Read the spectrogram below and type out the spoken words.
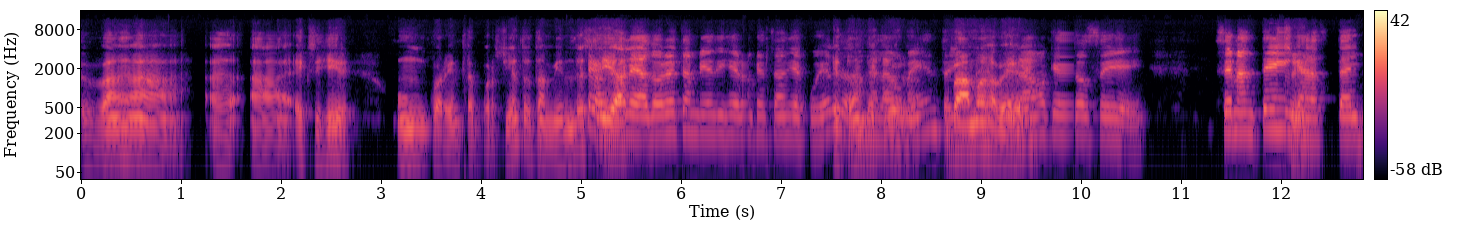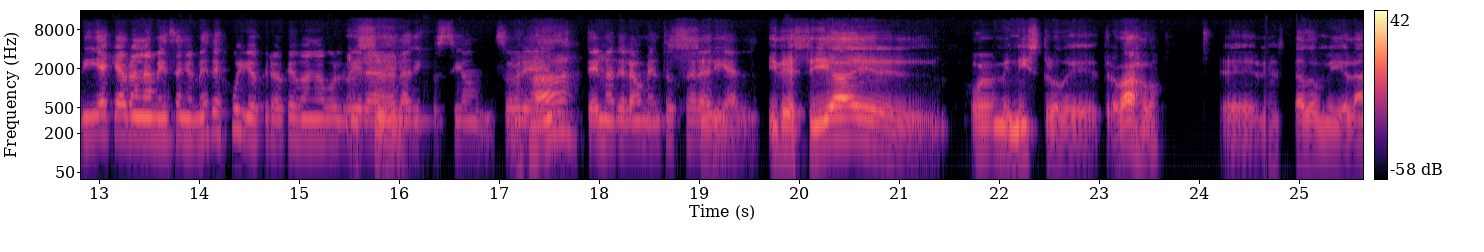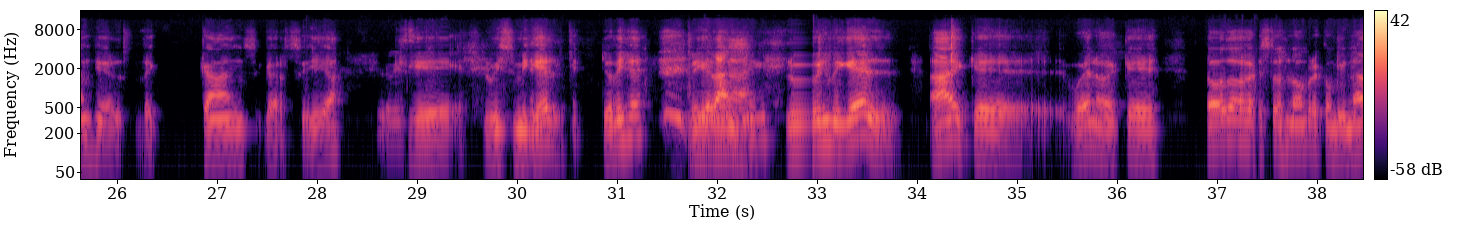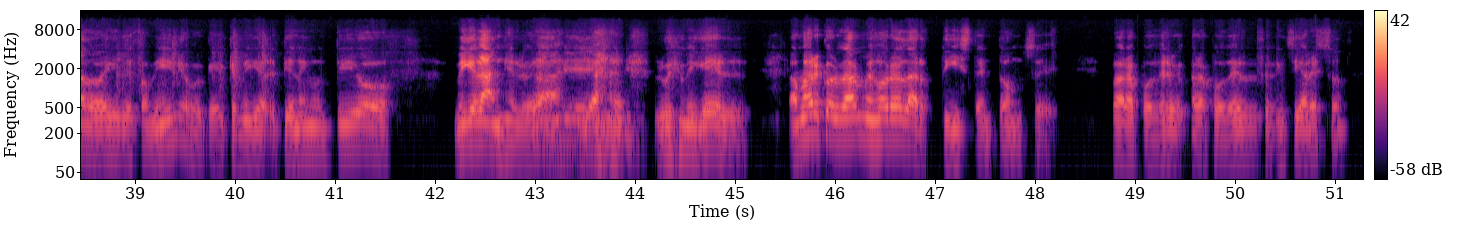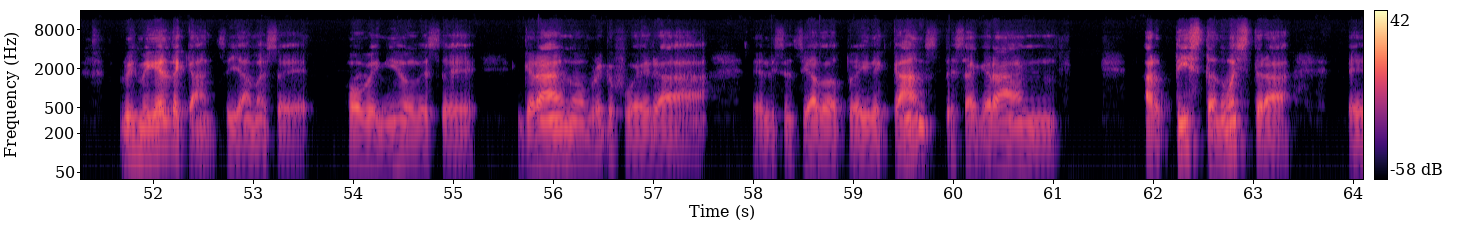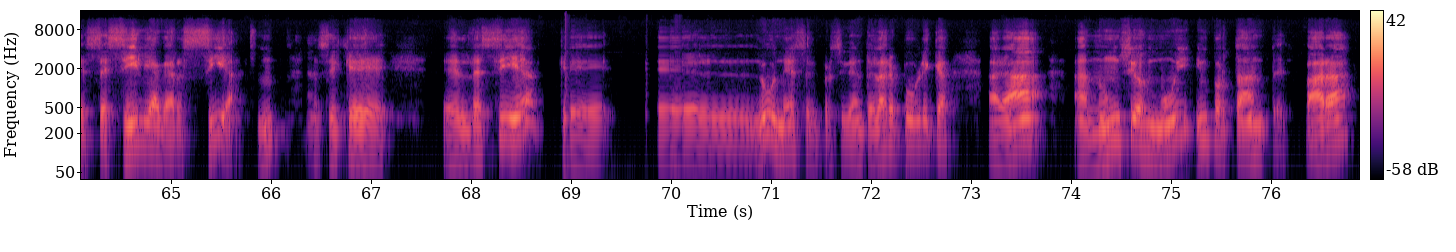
van a, exigir un 40%. También decía... los empleadores también dijeron que están de acuerdo, con el aumento. Vamos a ver. Esperamos que eso se, mantenga hasta el día que abran la mesa en el mes de julio. Creo que van a volver a la discusión sobre el tema del aumento salarial. Y decía el el ministro de Trabajo, el licenciado Miguel Ángel de Cans García, Luis que Miguel. Luis Miguel, yo dije Miguel Ángel, Luis Miguel, ay, que bueno, es que todos estos nombres combinados ahí de familia, porque que Miguel, tienen un tío Miguel Ángel, ¿verdad? Luis Miguel. Vamos a recordar mejor al artista entonces, para poder, para poder diferenciar eso. Luis Miguel de Can se llama ese joven hijo de ese gran hombre que fuera el licenciado Atuey de Cans, de esa gran artista nuestra, eh, Cecilia García. Así que él decía que el lunes el presidente de la República hará anuncios muy importantes para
